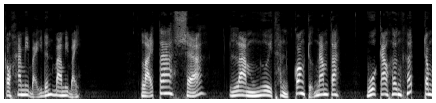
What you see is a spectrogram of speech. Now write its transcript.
câu 27 đến 37. Lại ta sẽ làm người thành con trưởng nam ta, vua cao hơn hết trong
